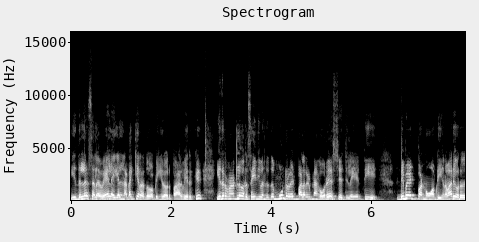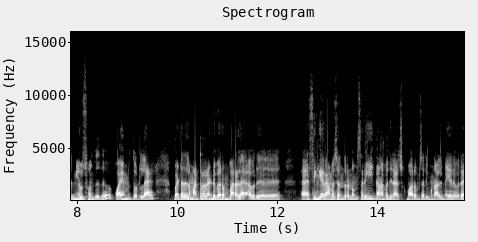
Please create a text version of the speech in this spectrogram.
இதில் சில வேலைகள் நடக்கிறதோ அப்படிங்கிற ஒரு பார்வை இருக்குது இதற்கு நாட்டில் ஒரு செய்தி வந்தது மூன்று வேட்பாளரையும் நாங்கள் ஒரே ஸ்டேஜில் ஏற்றி டிபேட் பண்ணுவோம் அப்படிங்கிற மாதிரி ஒரு நியூஸ் வந்தது கோயம்புத்தூரில். பட் அதில் மற்ற ரெண்டு பேரும் வரலை. அவர் சிங்க ராமச்சந்திரனும் சரி கணபதி ராஜ்குமாரும் சரி முன்னாள் மேயர் அவர்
